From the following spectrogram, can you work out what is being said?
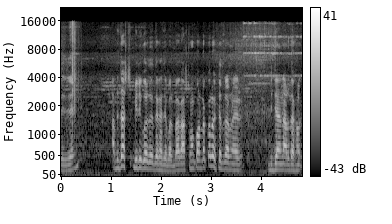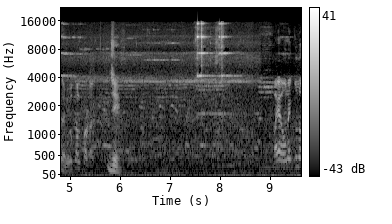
ডিজাইন আপনি জাস্ট ভিডিও করে দেখাতে পারবেন। বা কাস্টমার কন্ট্যাক্ট করলে ওই ক্ষেত্রে আপনার ডিজাইন আরও দেখানো যাবে। জি। অনেকগুলো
